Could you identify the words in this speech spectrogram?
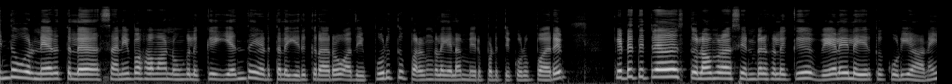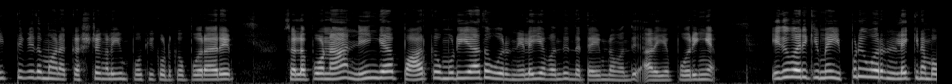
இந்த ஒரு நேரத்தில் சனி பகவான் உங்களுக்கு எந்த இடத்துல இருக்கிறாரோ அதை பொறுத்து பலன்களை எல்லாம் ஏற்படுத்தி கொடுப்பாரு. கிட்டத்தட்ட துலாம் ராசி என்பர்களுக்கு வேலையில் இருக்கக்கூடிய அனைத்து விதமான கஷ்டங்களையும் போக்கி கொடுக்க போகிறாரு சொல்லப்போனால் நீங்கள் பார்க்க முடியாத ஒரு நிலையை வந்து இந்த டைமில் வந்து அடைய போகிறீங்க இது வரைக்குமே இப்படி ஒரு நிலைக்கு நம்ம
